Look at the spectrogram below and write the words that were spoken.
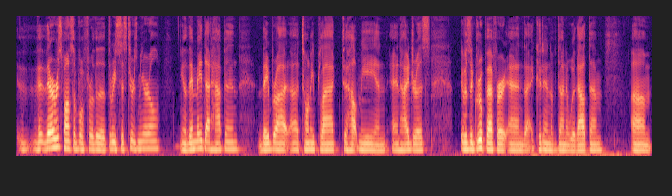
they're responsible for the Three Sisters mural. You know, they made that happen. They brought uh, Tony Plack to help me and and Hydras. It was a group effort, and I couldn't have done it without them. Um,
